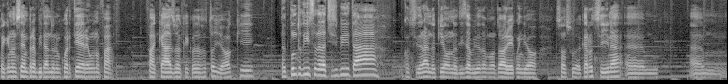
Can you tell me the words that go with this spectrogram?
perché non sempre abitando in un quartiere uno fa, fa a caso che cosa sotto gli occhi. Dal punto di vista dell'accessibilità, considerando che io ho una disabilità motoria e quindi ho, sono sulla carrozzina, ehm, ehm,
